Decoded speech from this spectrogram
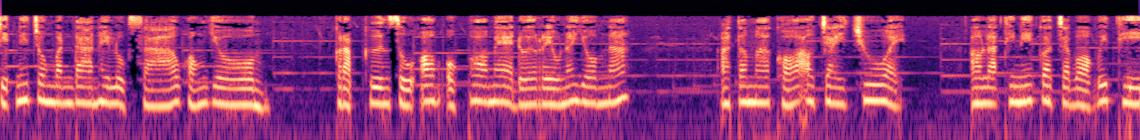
จิตนี้จงบันดาลให้ลูกสาวของโยม กลับคืนสู่อ้อมอกพ่อแม่โดยเร็วนะโยมนะอาตมาขอเอาใจช่วย เอาละทีนี้ก็จะบอกวิธี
